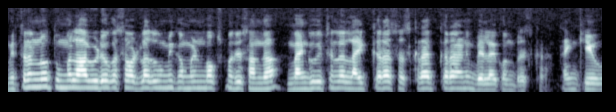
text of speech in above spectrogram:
मित्रांनो तुम्हाला हा व्हिडिओ कसा वाटला तुम्ही कमेंट बॉक्समध्ये सांगा. मँगो किचनला लाईक करा सबस्क्राईब करा आणि बेल आयकॉन प्रेस करा. Thank you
